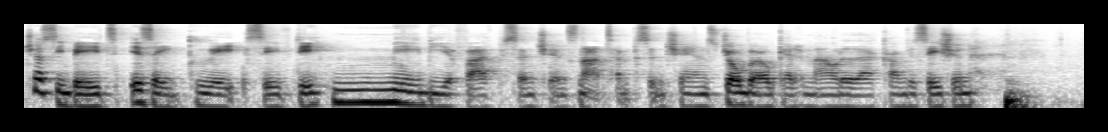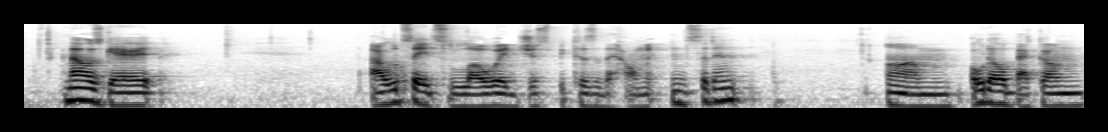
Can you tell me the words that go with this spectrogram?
Jessie Bates is a great safety, maybe a 5% chance, not 10% chance. Joe Burrow get him out of that conversation. Myles Garrett, I would say it's lower just because of the helmet incident. Um, Odell Beckham,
